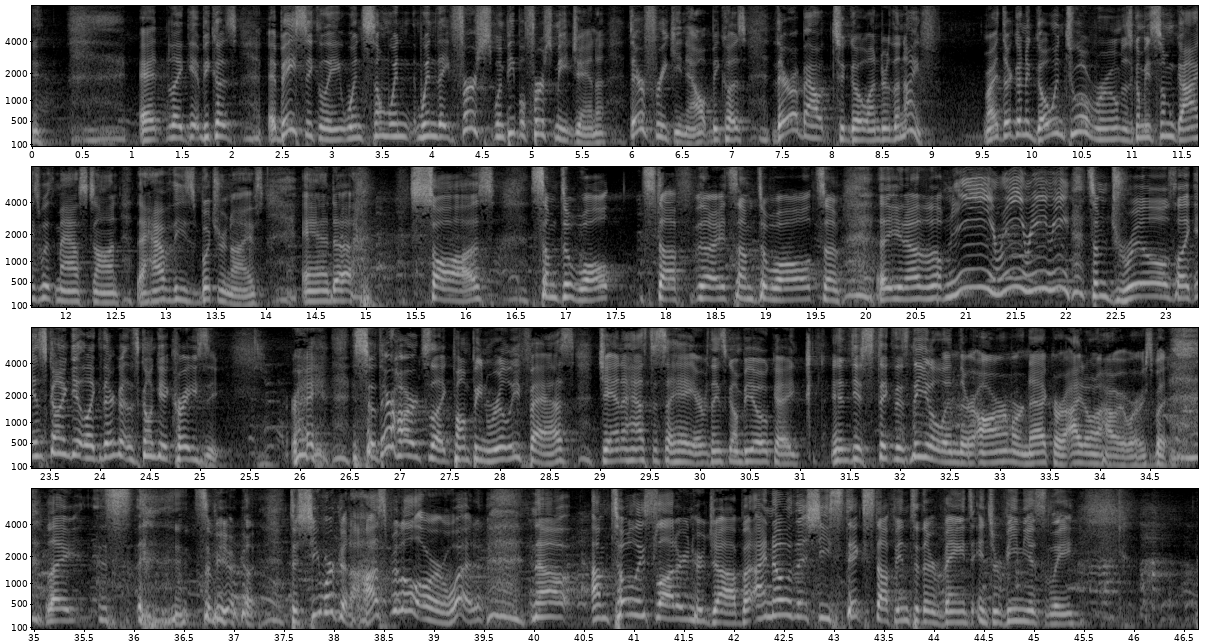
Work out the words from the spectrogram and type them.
Yeah. at, like because uh, basically when someone when they first when people first meet Jana, they're freaking out because they're about to go under the knife. Right? They're going to go into a room. There's going to be some guys with masks on that have these butcher knives and uh, saws, some DeWalt stuff, right? Some DeWalt, some, uh, you know, little me, me, me, me, some drills. Like it's gonna get like they're it's gonna get crazy, right? So their heart's like pumping really fast. Jana has to say, hey, everything's gonna be okay. And just stick this needle in their arm or neck, or I don't know how it works, but like, Samira, does she work at a hospital or what? No, I'm totally slaughtering her job, but I know that she sticks stuff into their veins intravenously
